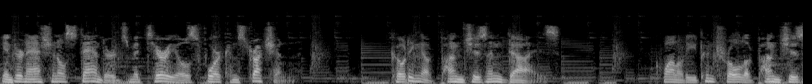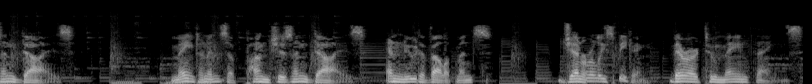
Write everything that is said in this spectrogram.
international standards materials for construction, coating of punches and dies, quality control of punches and dies, maintenance of punches and dies, and new developments. Generally speaking, there are two main things,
